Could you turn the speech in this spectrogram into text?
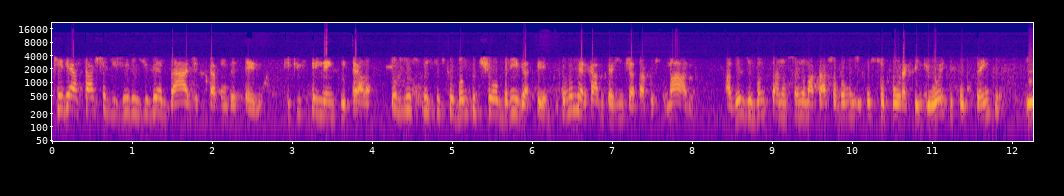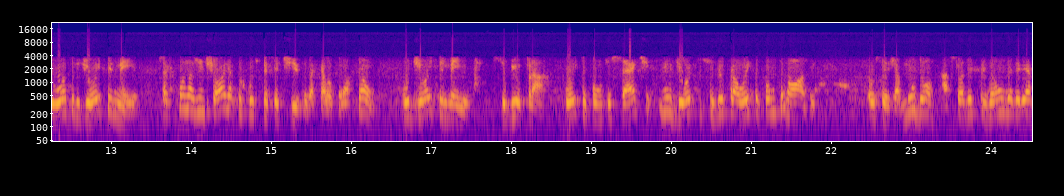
Que ele é a taxa de juros de verdade que está acontecendo. O que, que tem dentro dela? Todos os custos que o banco te obriga a ter. Então, no mercado que a gente já está acostumado, às vezes o banco está anunciando uma taxa, vamos supor aqui, de 8% e o outro de 8,5%. Só que quando a gente olha para o custo efetivo daquela operação, o de 8,5% subiu para 8,7% e o de 8% subiu para 8,9%. Ou seja, mudou. A sua decisão deveria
